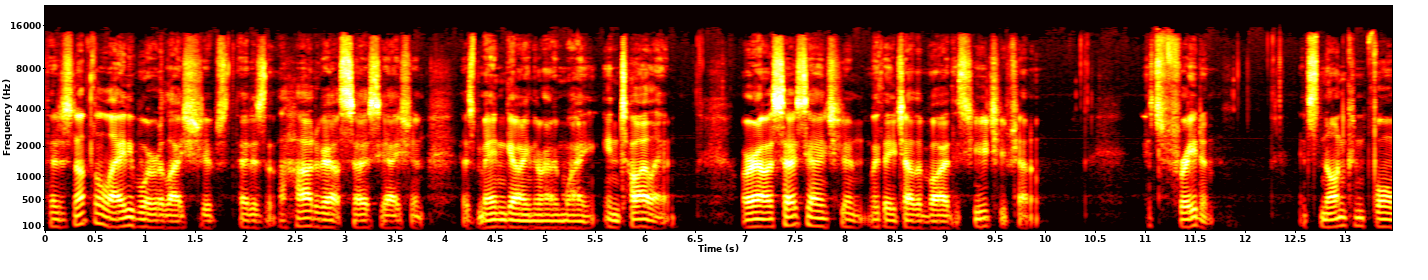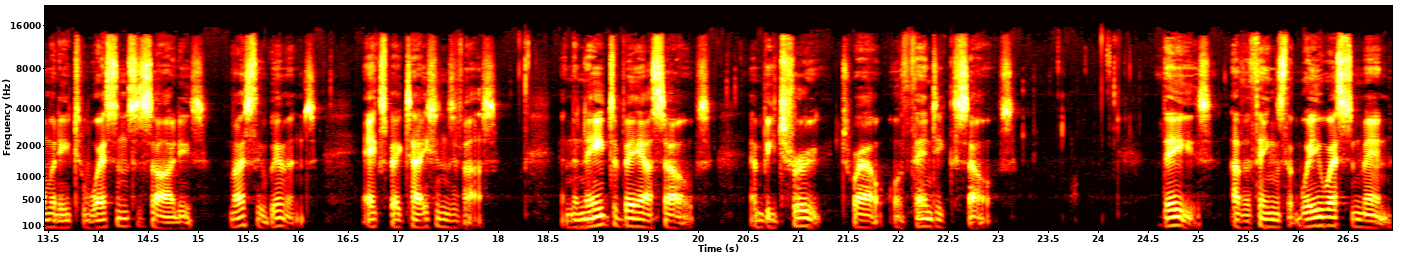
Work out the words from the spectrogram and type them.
that it's not the ladyboy relationships that is at the heart of our association as men going their own way in Thailand, or our association with each other via this YouTube channel. It's freedom. It's non-conformity to Western societies, mostly women's, expectations of us, and the need to be ourselves and be true to our authentic selves. These are the things that we Western men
